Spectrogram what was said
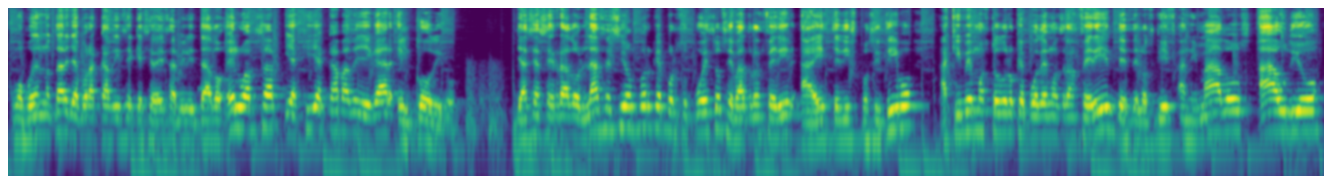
Como pueden notar ya por acá dice que se ha deshabilitado el WhatsApp y aquí acaba de llegar el código ya se ha cerrado la sesión porque por supuesto se va a transferir a este dispositivo. Aquí vemos todo lo que podemos transferir desde los GIFs animados, audio,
